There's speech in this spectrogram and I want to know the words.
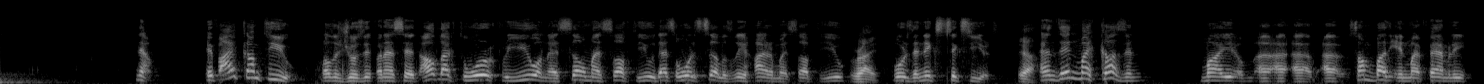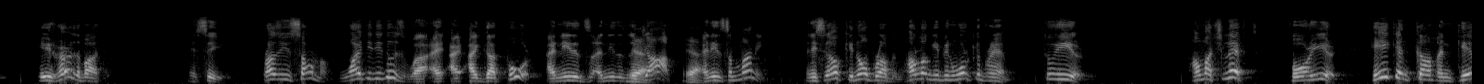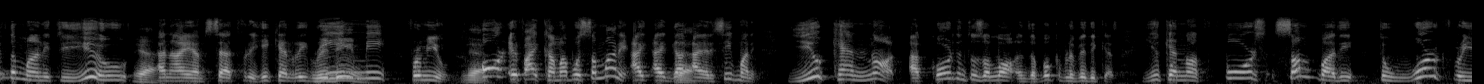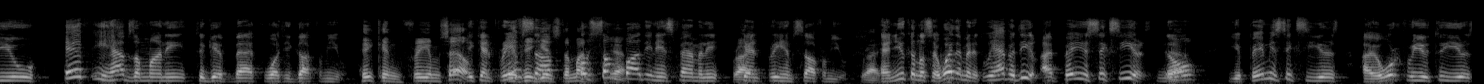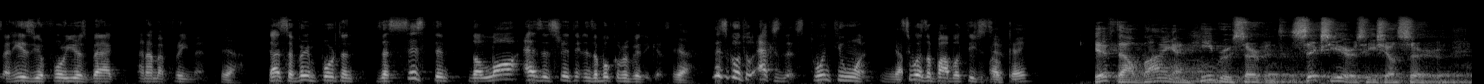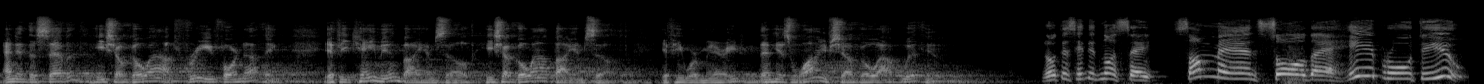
If I come to you, Brother Joseph, and I said, I would like to work for you and I sell myself to you, that's the word sell, is really hire myself to you Right. for the next six years. Yeah. And then my cousin, my uh, uh, uh, uh, somebody in my family, he heard about it. And see, Brother Usama, why did you do this? Well, I, I, I got poor. I needed, I needed a Yeah, job. yeah. I needed some money. And he said, okay, no problem. How long you been working for him? Two years. How much left? Four years. He can come and give the money to you, Yeah. and I am set free. He can redeem, Redeem. me from you. Yeah. Or if I come up with some money, I, I got, Yeah. I receive money. You cannot, according to the law in the book of Leviticus, you cannot force somebody to work for you if he has the money to give back what he got from you. He can free himself. He can free if himself, he gets the money. or somebody in his family Right. can free himself from you. Right. And you cannot say, wait a minute, we have a deal. I pay you six years. No, you pay me six years, I work for you two years, and here's your four years back, and I'm a free man. Yeah. That's a very important, the system, the law as it's written in the book of Leviticus. Yeah. Let's go to Exodus 21. Yep. See what the Bible teaches there. Okay. If thou buy an Hebrew servant, six years he shall serve, and in the seventh he shall go out free for nothing. If he came in by himself, he shall go out by himself. If he were married, then his wife shall go out with him. Notice he did not say, some man sold a Hebrew to you.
